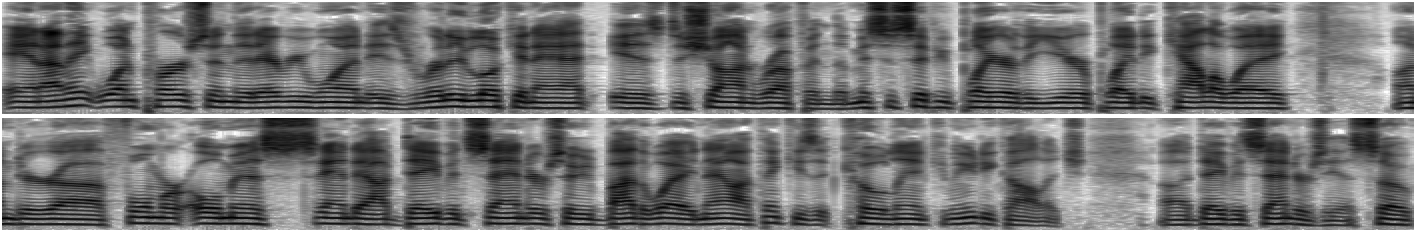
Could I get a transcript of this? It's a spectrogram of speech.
And I think one person that everyone is really looking at is Daeshun Ruffin, the Mississippi Player of the Year, played at Callaway under uh, former Ole Miss standout David Sanders, who, by the way, now I think he's at Co-Lin Community College. Uh, David Sanders is so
